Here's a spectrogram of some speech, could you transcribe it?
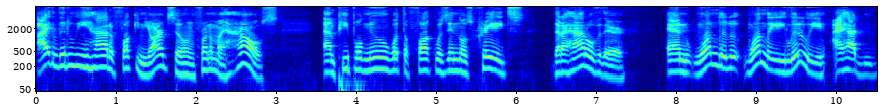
I literally had a fucking yard sale in front of my house, and people knew what the fuck was in those crates that I had over there. And one little one lady, literally, I had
